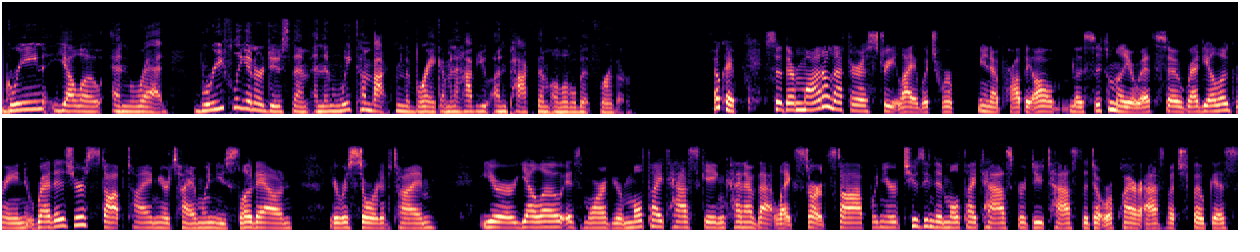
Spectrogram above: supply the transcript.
green, yellow, and red. Briefly introduce them, and then we come back from the break, I'm going to have you unpack them a little bit further. Okay, so they're modeled after a street light, which we're you know probably all mostly familiar with. So red, yellow, green. Red is your stop time, your time when you slow down, your restorative time. Your yellow is more of your multitasking, kind of that like start stop when you're choosing to multitask or do tasks that don't require as much focus.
